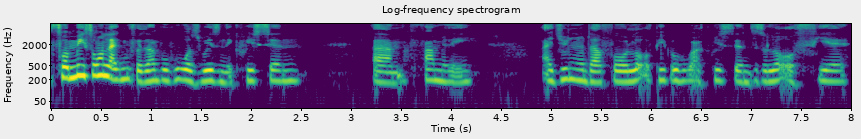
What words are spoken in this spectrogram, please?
for me, someone like me, for example, who was raised in a Christian um family, I do know that for a lot of people who are Christians, there's a lot of fear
